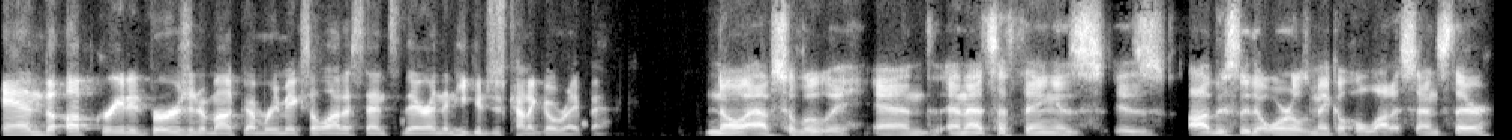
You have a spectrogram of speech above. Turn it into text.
and the upgraded version of Montgomery makes a lot of sense there, and then he could just kind of go right back. No, absolutely. And and that's the thing is is obviously the Orioles make a whole lot of sense there.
